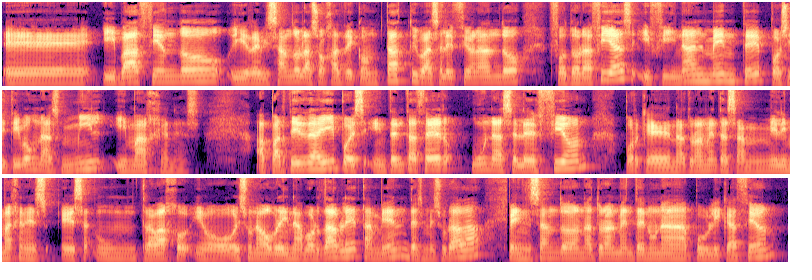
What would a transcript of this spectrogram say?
eh, y va haciendo y revisando las hojas de contacto y va seleccionando fotografías y finalmente positiva unas mil imágenes. A partir de ahí, pues intenta hacer una selección, porque naturalmente esas mil imágenes es un trabajo o es una obra inabordable también, desmesurada, pensando naturalmente en una publicación.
